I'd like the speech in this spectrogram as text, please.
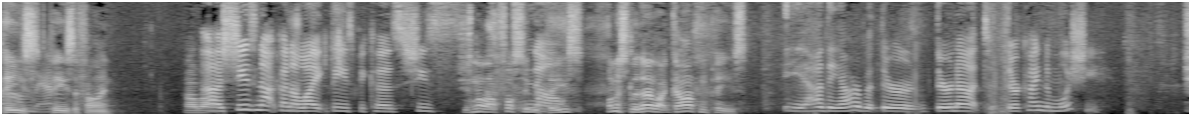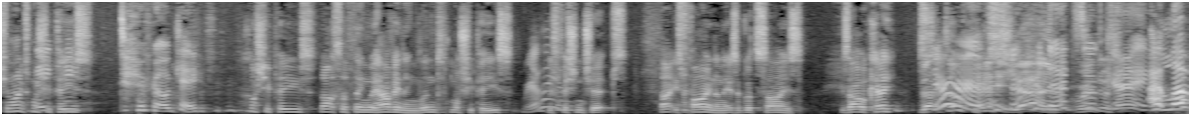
peas, man. peas are fine. How about Uh, she's not going to like these because she's. She's not that fussy no. with peas. Honestly, they're like garden peas. Yeah, they are, but they're they're not. They're kind of mushy. She likes mushy They peas. okay. Mushy peas. That's the thing we have in England, mushy peas. Really? With fish and chips. That is fine and it's a good size. Is that okay? That's sure, sure, that's okay. I love,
